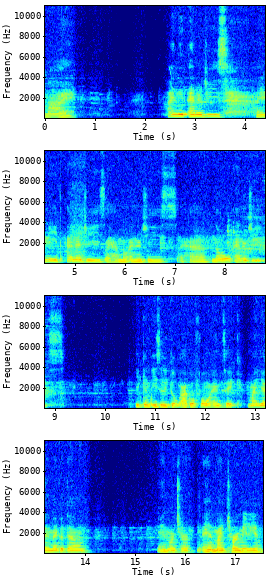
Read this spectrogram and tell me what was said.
my. I need energies. I need energies. I have no energies. I have no energies. He can easily do Aqua Fall and take my Yanmega down. And my Char and my Charmeleon.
